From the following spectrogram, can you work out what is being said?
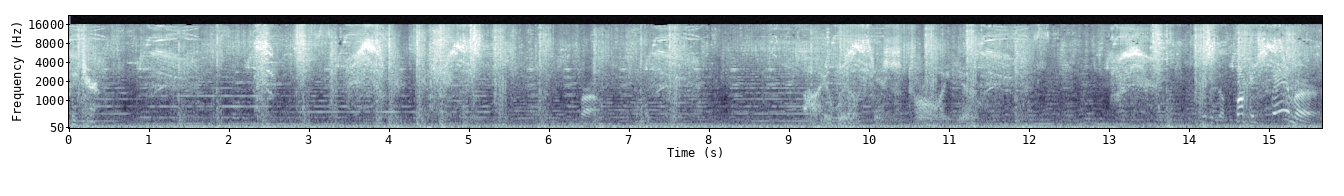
Miserable creature. Bro. I will destroy you. This is a fucking spammer.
